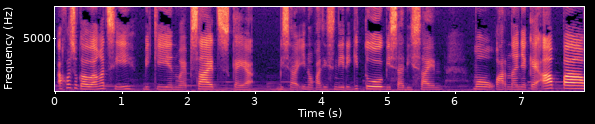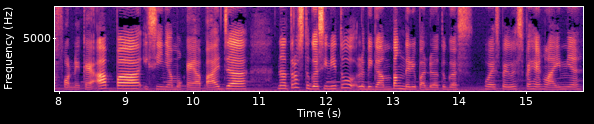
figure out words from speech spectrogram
aku suka banget sih bikin websites kayak bisa inovasi sendiri gitu bisa desain mau warnanya kayak apa fontnya kayak apa isinya mau kayak apa aja Nah terus tugas ini tuh lebih gampang daripada tugas WSP WSP yang lainnya.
